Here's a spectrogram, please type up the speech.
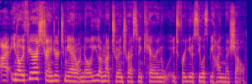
I, you know, if you're a stranger to me, I don't know you. I'm not too interested in caring for you to see what's behind my shell.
